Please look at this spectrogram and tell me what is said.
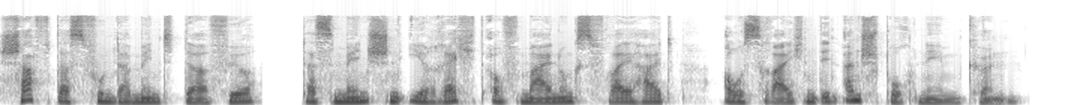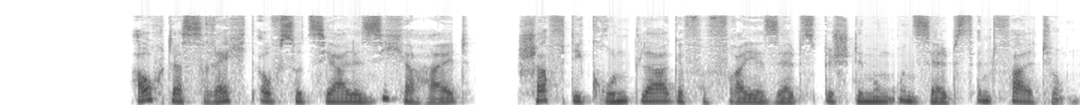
schafft das Fundament dafür, dass Menschen ihr Recht auf Meinungsfreiheit ausreichend in Anspruch nehmen können. Auch das Recht auf soziale Sicherheit schafft die Grundlage für freie Selbstbestimmung und Selbstentfaltung.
